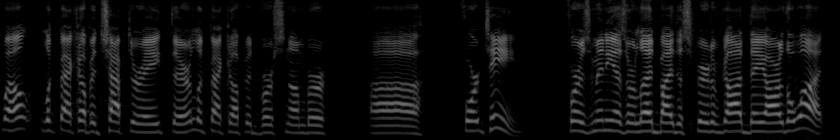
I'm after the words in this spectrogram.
Well, look back up at chapter 8 there. Look back up at verse number uh, 14. For as many as are led by the Spirit of God, they are the what?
